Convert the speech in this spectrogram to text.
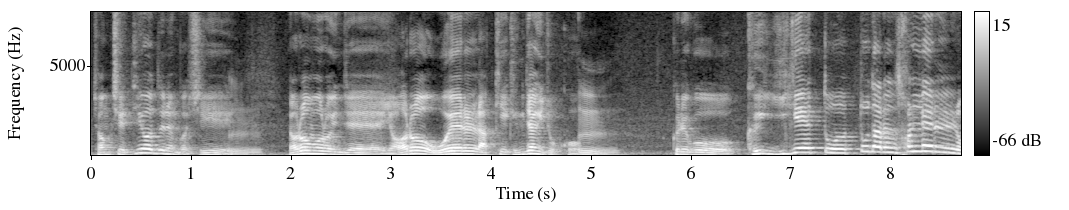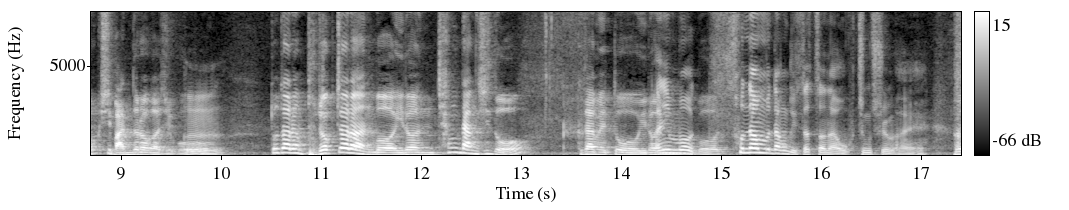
정치에 뛰어드는 것이 음. 여러모로 이제 여러 오해를 낳기 굉장히 좋고 음. 그리고 그 이게 또 또 다른 선례를 혹시 만들어 가지고 음. 또 다른 부적절한 뭐 이런 창당 시도 그다음에 또 이런 아니 뭐, 뭐, 소나무당도 있었잖아 옥중 출마에. 뭐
